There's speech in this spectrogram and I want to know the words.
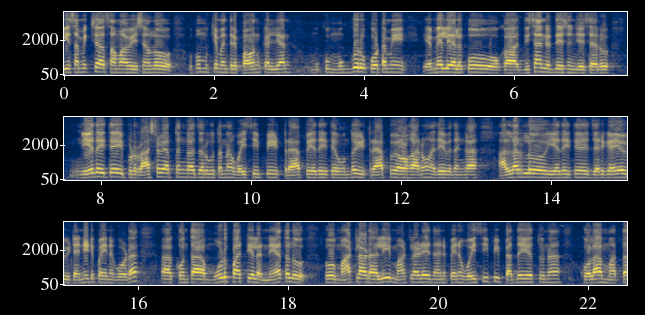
ఈ సమీక్షా సమావేశంలో ఉప ముఖ్యమంత్రి పవన్ కళ్యాణ్ ముగ్గు- ముగ్గురు కూటమి ఎమ్మెల్యేలకు ఒక దిశానిర్దేశం చేశారు. ఏదైతే ఇప్పుడు రాష్ట్ర వ్యాప్తంగా జరుగుతున్న వైసీపీ ట్రాప్ ఏదైతే ఉందో ఈ ట్రాప్ వ్యవహారం అదేవిధంగా అల్లర్లు ఏదైతే జరిగాయో వీటన్నిటిపైన కూడా కొంత మూడు పార్టీల నేతలు మాట్లాడాలి. మాట్లాడే దానిపైన వైసీపీ పెద్ద ఎత్తున కుల మత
